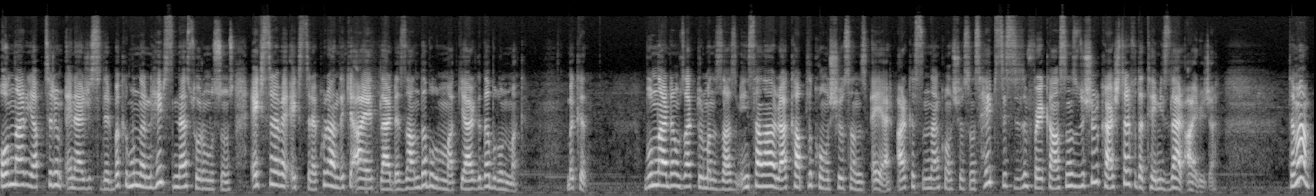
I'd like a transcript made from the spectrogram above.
Onlar yaptırım enerjisidir. Bakın bunların hepsinden sorumlusunuz. Ekstra ve ekstra Kur'an'daki ayetlerde zanda bulunmak, yargıda bulunmak. Bakın Bunlardan uzak durmanız lazım. İnsanlarla kaplı konuşuyorsanız eğer, arkasından konuşuyorsanız hepsi sizin frekansınızı düşürür, karşı tarafı da temizler ayrıca. Tamam,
